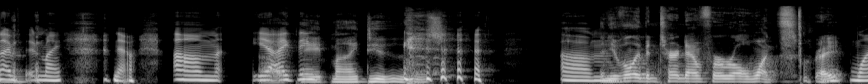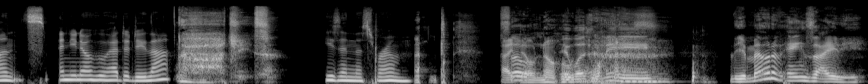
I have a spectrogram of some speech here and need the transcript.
I've been my no. Um yeah, I, think paid my dues. um And you've only been turned down for a role once, right? once. And you know who had to do that? Ah, jeez. He's in this room. I So, don't know. Who it wasn't that me. The amount of anxiety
